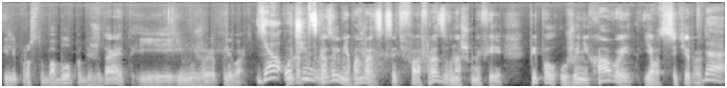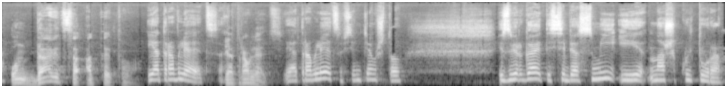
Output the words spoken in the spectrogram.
Или просто бабло побеждает, и им уже плевать? Я Вы очень... как сказали, мне понравилась, кстати, фраза в нашем эфире. People уже не хавает, я вас цитирую, да. он давится от этого. И отравляется. И отравляется. И отравляется всем тем, что извергает из себя СМИ и наша культура.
